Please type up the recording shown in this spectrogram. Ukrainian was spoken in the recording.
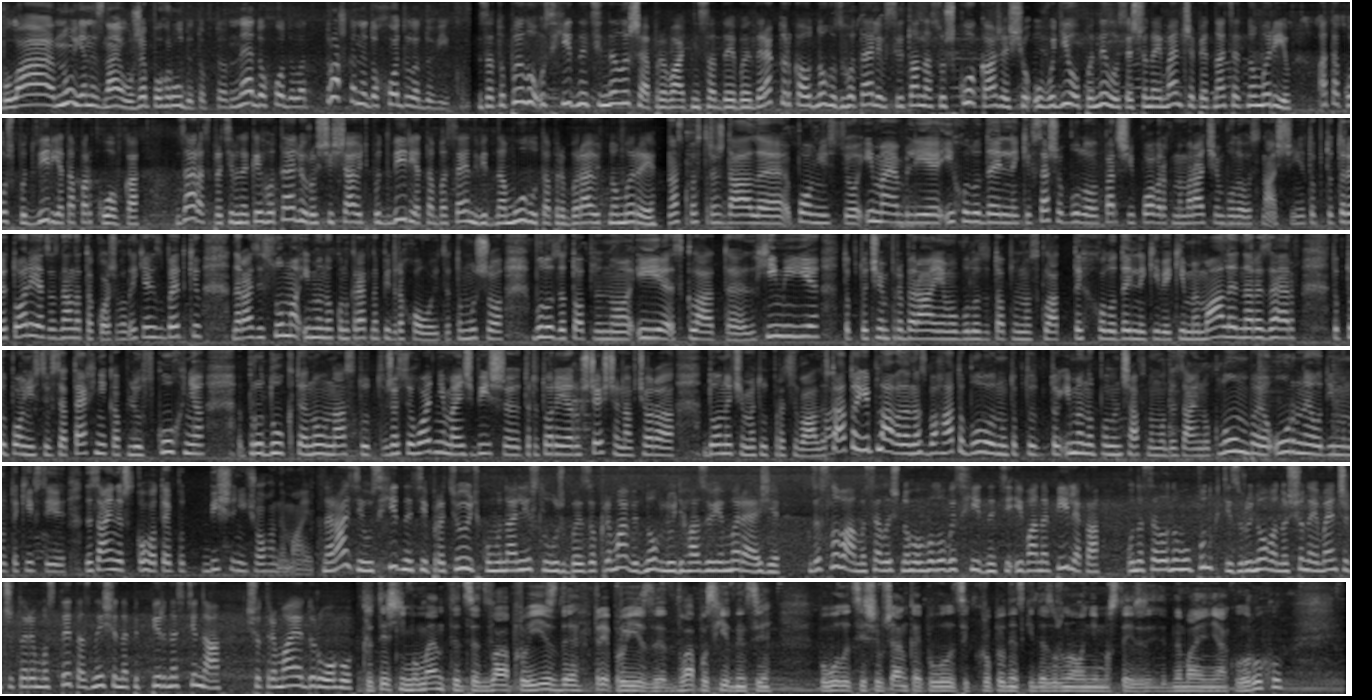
була, ну я не знаю, вже по груди, тобто не доходила, трошки не доходила до віку. Затопило у східниці не лише приватні садиби. Директорка одного з готелів Світлана Сушко каже, що у воді опинилося щонайменше 15 номерів, а також подвір'я та парковка. Зараз працівники готелю розчищають подвір'я та басейн від намулу та прибирають номери. Нас постраждали повністю і меблі, і холодильники, все, що було перший поверх номера, чим були оснащені. Тобто територія зазнала також великих збитків. Наразі сума іменно конкретно підраховується, тому що було затоплено і склад е, хімії, тобто чим прибираємо, було затоплено склад тих холодильників, які ми мали на резерв. Тобто повністю вся техніка, плюс кухня, продукти. Ну у нас тут вже сьогодні менш більше територія розчищена. Вчора до ночі ми тут працювали. Статуї плавали, нас багато було. Ну тобто, то іменно по ландшафтному дизайну. Клумби, урни, от іменно такі всі дизайнерського типу. Більше нічого немає. Наразі у східниці працюють комунальні служби, зокрема, відновлюють газові мережі. За словами селищного голови східниці Івана Піляка, у населеному пункті зруйновано щонайменше чотири мости та знищена підпірна стіна, що тримає дорогу. Критичні моменти це два проїзди, три проїзди, два по східниці по вулиці Шевченка і по вулиці Кропивницькій, де зруйновані мости, немає ніякого руху.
